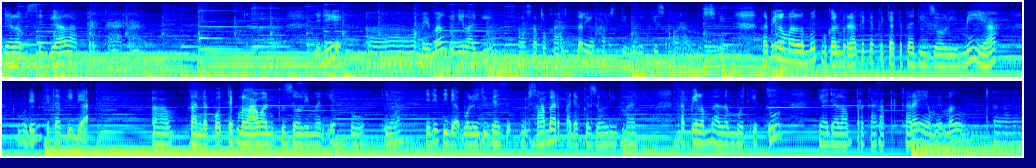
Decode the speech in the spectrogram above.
dalam segala perkara. Nah, jadi uh, memang ini lagi salah satu karakter yang harus dimiliki seorang muslim. Tapi lemah lembut bukan berarti ketika kita dizolimi ya, kemudian kita tidak uh, tanda kutip melawan kezoliman itu ya. Jadi tidak boleh juga bersabar pada kezoliman. Tapi lemah lembut itu ya dalam perkara-perkara yang memang uh,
